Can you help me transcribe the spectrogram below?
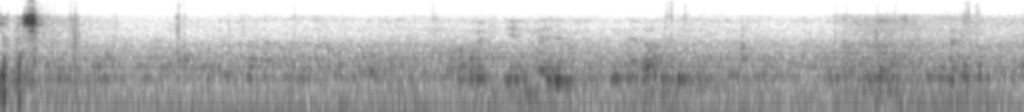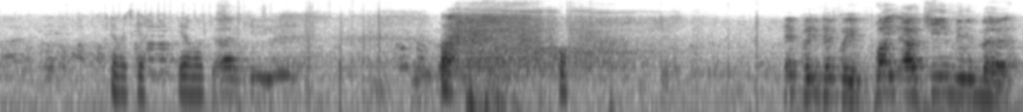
Yaklaş. Evet gel. Gel Marcus. Of. Of. Hep kayıp hep kayıp. Vay erkeğim benim be.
